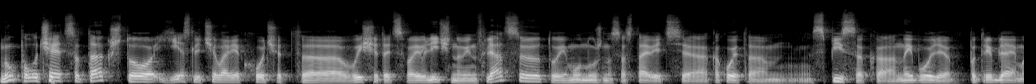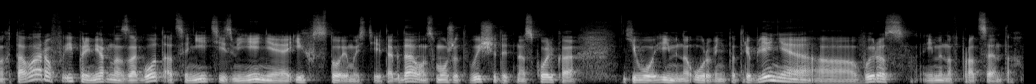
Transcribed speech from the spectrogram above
Ну, получается так, что если человек хочет э, высчитать свою личную инфляцию, то ему нужно составить э, какой-то список э, наиболее потребляемых товаров и примерно за год оценить изменения их стоимости. И тогда он сможет высчитать, насколько его именно уровень потребления вырос именно в процентах.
